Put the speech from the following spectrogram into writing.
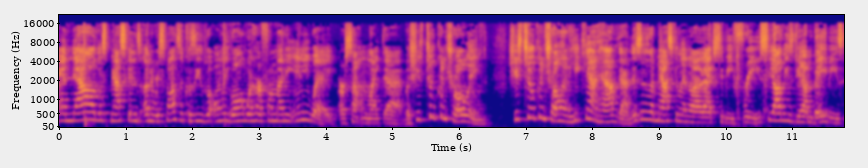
And now this masculine's unresponsive because he's only going with her for money anyway or something like that. But she's too controlling. She's too controlling. He can't have that. This is a masculine that likes to be free. You see all these damn babies.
